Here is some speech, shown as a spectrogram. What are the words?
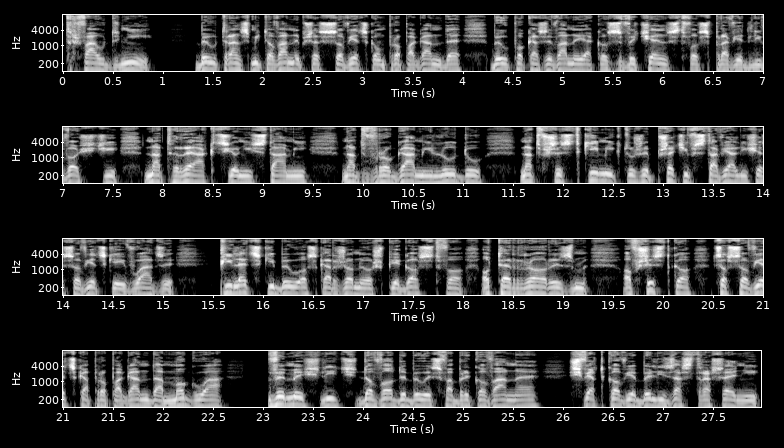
trwał dni. Był transmitowany przez sowiecką propagandę, był pokazywany jako zwycięstwo sprawiedliwości nad reakcjonistami, nad wrogami ludu, nad wszystkimi, którzy przeciwstawiali się sowieckiej władzy. Pilecki był oskarżony o szpiegostwo, o terroryzm, o wszystko, co sowiecka propaganda mogła wymyślić, dowody były sfabrykowane, świadkowie byli zastraszeni,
